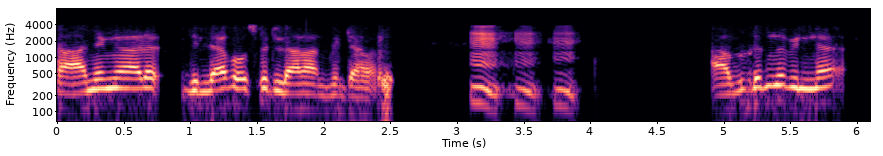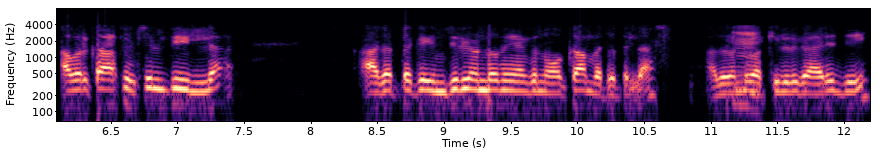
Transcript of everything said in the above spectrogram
കാഞ്ഞങ്ങാട് ജില്ലാ ഹോസ്പിറ്റലാണ് അഡ്മിറ്റ്. ഉം. അവിടുന്ന് പിന്നെ അവർക്ക് ആ ഫെസിലിറ്റി ഇല്ല. അകത്തൊക്കെ ഇഞ്ചുറി ഉണ്ടോന്ന് ഞങ്ങൾക്ക് നോക്കാൻ പറ്റത്തില്ല. അതുകൊണ്ട്. വക്കീൽ ഒരു കാര്യം ചെയ്യും.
